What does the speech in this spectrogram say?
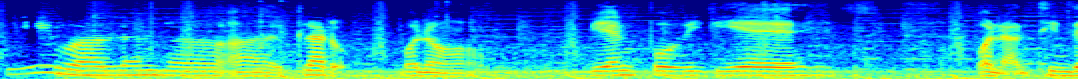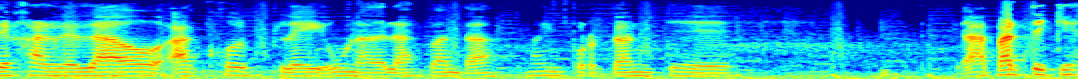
sí, va hablando, ah, claro, bueno, bien por bueno, sin dejar de lado a Coldplay, una de las bandas más importantes, aparte que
